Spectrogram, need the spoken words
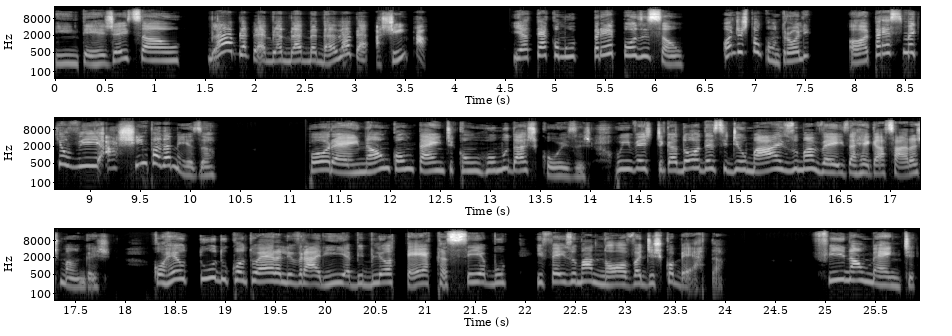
interjeição, blá blá blá blá blá blá blá blá, blá assim, ah. E até como preposição. Onde está o controle? Oh, Parece-me que eu vi a chimpa da mesa. Porém, não contente com o rumo das coisas, o investigador decidiu mais uma vez arregaçar as mangas. Correu tudo quanto era livraria, biblioteca, sebo e fez uma nova descoberta. Finalmente,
